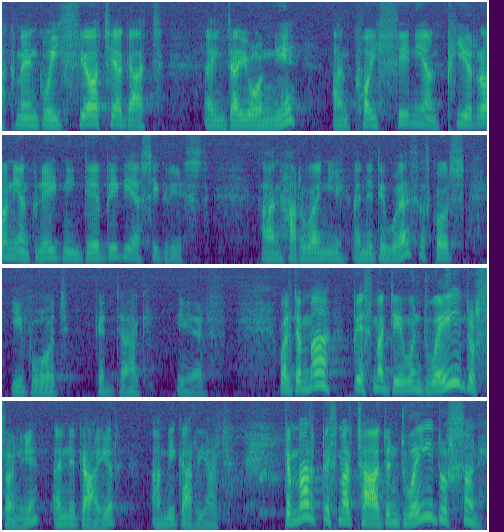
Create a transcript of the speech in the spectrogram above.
ac mae'n gweithio tuag at ein daioni, a'n coethi ni, a'n puro ni, a'n gwneud ni'n debyg i Esu Grist, a'n harwain ni yn y diwedd, wrth gwrs, i fod gydag ef. Wel, dyma beth mae Dyw yn dweud wrthon ni yn y gair am ei gariad. Dyma'r beth mae'r tad yn dweud wrthon ni.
